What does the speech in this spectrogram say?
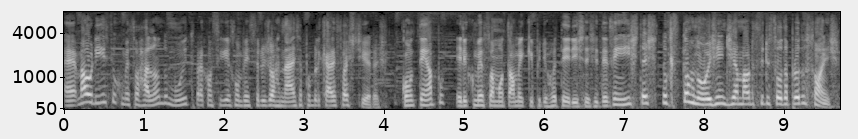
é, Maurício começou ralando muito para conseguir convencer os jornais a publicarem suas tiras. Com o tempo, ele começou a montar uma equipe de roteiristas e desenhistas, no que se tornou hoje em dia Maurício de Souza Produções,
